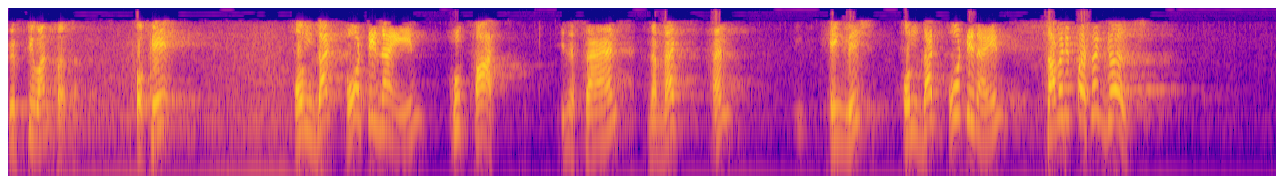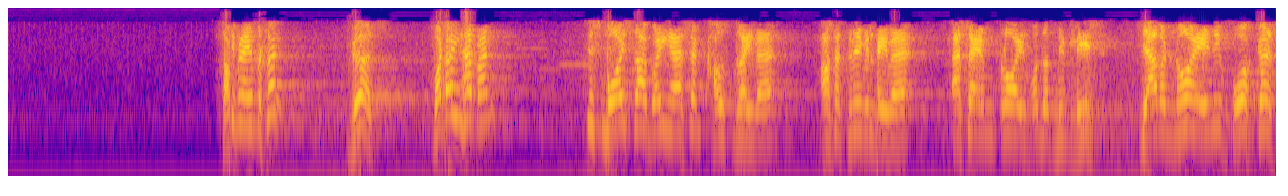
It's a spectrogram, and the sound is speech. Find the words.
51%. Okay? On that 49, who passed in the science, the maths and English, on that 49, 70% girls. 79% girls. What will happen? These boys are going as a house driver, as a three-wheel driver, as an employee for the Middle East. They have no any focus,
